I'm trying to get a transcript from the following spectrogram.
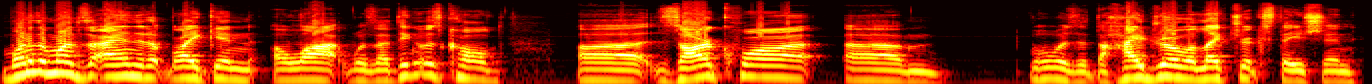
one of the ones that I ended up liking a lot was I think it was called uh, Zarqwa. Um, what was it? The hydroelectric station,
